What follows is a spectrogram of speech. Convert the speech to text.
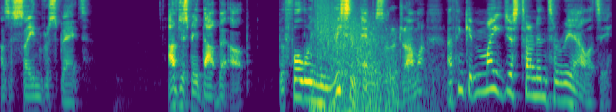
as a sign of respect. I've just made that bit up, but following the recent episode of drama, I think it might just turn into reality.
